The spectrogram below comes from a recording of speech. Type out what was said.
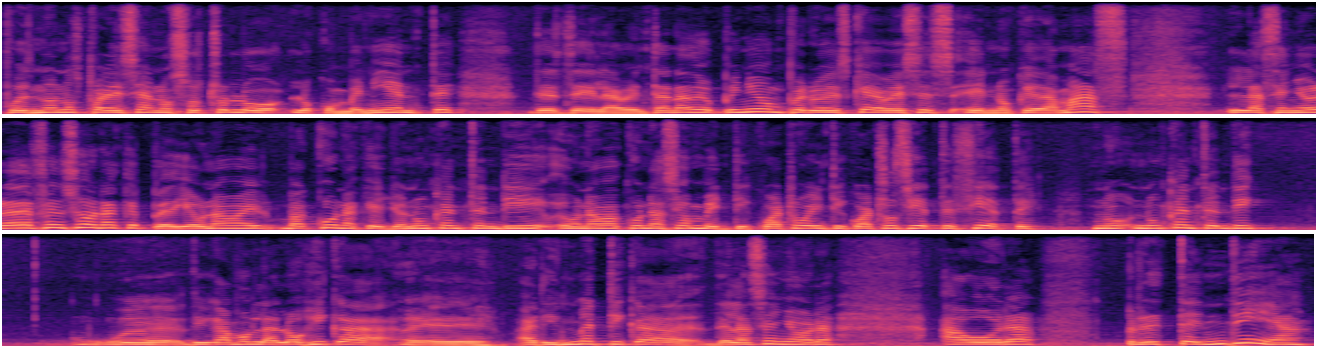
pues no nos parece a nosotros lo, conveniente desde la ventana de opinión, pero es que a veces eh, no queda más. La señora defensora que pedía una vacuna que yo nunca entendí, una vacunación 24-24-7-7, no, nunca entendí digamos, la lógica eh, aritmética de la señora, ahora pretendía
